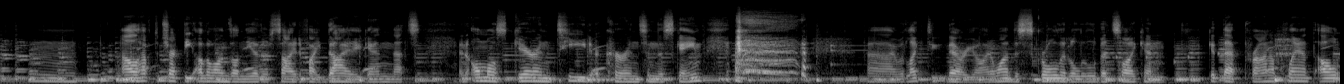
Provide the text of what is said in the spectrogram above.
Hmm. I'll have to check the other ones on the other side if I die again. That's an almost guaranteed occurrence in this game. uh, I would like to... There we go. I wanted to scroll it a little bit so I can get that piranha Plant out.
